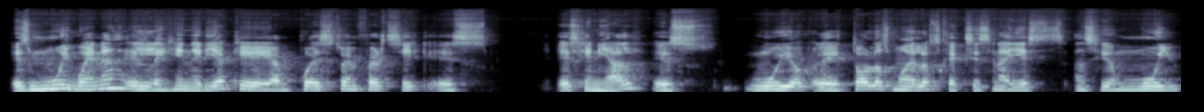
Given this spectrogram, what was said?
Es muy buena. La ingeniería que han puesto en FairSeq es es genial, es muy, eh, todos los modelos que existen ahí han sido muy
